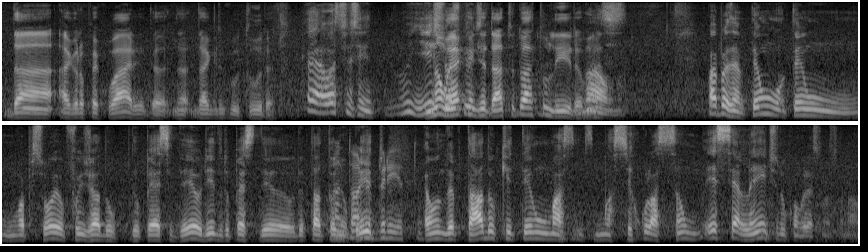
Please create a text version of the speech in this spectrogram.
da Agropecuária, da, da, da Agricultura. É, eu acho assim, no início... Não é candidato do Arthur Lira, não, mas... Não. Mas, por exemplo, tem, um, tem um, uma pessoa, eu fui já do, do PSD, o líder do PSD, o deputado Antônio, Antônio Brito, Brito, é um deputado que tem uma, uma circulação excelente no Congresso Nacional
